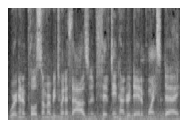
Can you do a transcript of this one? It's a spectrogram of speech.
we're going to pull somewhere between 1,000 and 1,500 data points a day.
